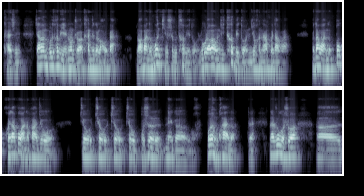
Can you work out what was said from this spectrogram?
开心。加班不是特别严重，主要看这个老板，老板的问题是不是特别多。如果老板问题特别多，你就很难回答完。回答完的不回答不完的话，就就就就就不是那个不会很快乐。对，那如果说呃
